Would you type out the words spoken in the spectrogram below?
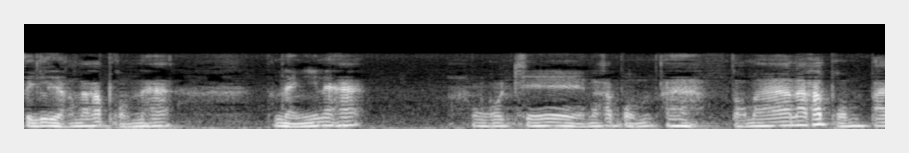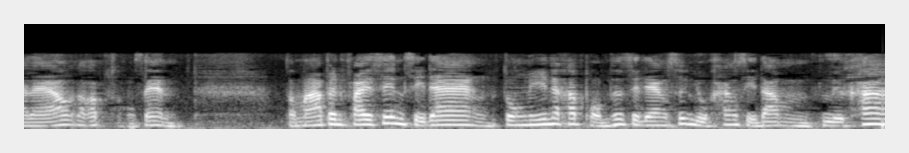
สีเหลืองนะครับผมนะฮะตำแหน่งนี้นะฮะโอเคนะครับผมอ่าต่อมานะครับผมไปแล้วนะครับสองเส้นต่อมาเป็นไฟเส้นสีแดงตรงนี้นะครับผมเส้นสีแดงซึ่งอยู่ข้างสีดำหรือข้าง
